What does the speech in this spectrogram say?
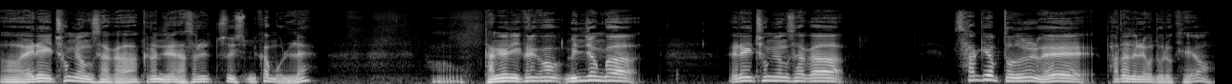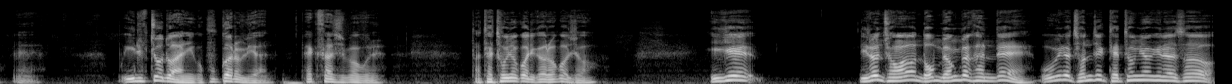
어, LA 총영사가 그런 일에 나설 수 있습니까? 몰래? 어, 당연히 그리고 민정과 LA 총영사가 사기업 돈을 왜 받아내려고 노력해요? 예. 1조도 아니고 국가를 위한 140억을 다 대통령 거니까 그런 거죠. 이게 이런 정황은 너무 명백한데 오히려 전직 대통령이라서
